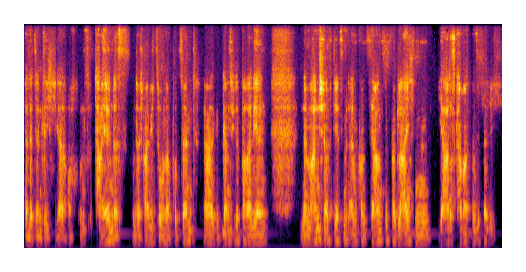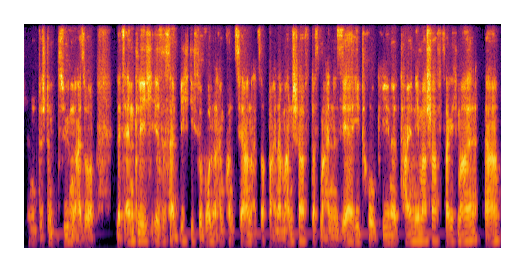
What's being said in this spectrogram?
äh, letztendlich ja auch uns teilen. Das unterschreibe ich zu 100 Prozent. Ja, es gibt ganz viele Parallelen eine Mannschaft jetzt mit einem Konzern zu vergleichen, ja, das kann man sicherlich in bestimmten Zügen. Also letztendlich ist es halt wichtig, sowohl in einem Konzern als auch bei einer Mannschaft, dass man eine sehr heterogene Teilnehmerschaft, sage ich mal, ja,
